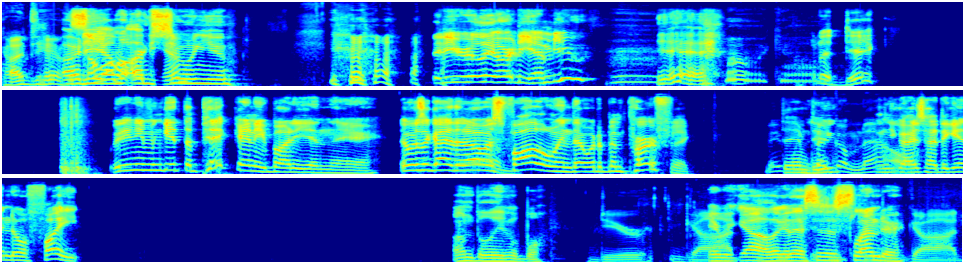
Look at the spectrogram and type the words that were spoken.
God damn. RDM, I'm RDM? suing you. Did he really RDM you? Yeah. oh my god. What a dick. We didn't even get to pick anybody in there. There was a guy that I was following that would have been perfect. Maybe Damn, we'll dude. pick 'em now. And you guys had to get into a fight. Unbelievable. Dear God. Here we go. Look at this. This is Dear Slender. God.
